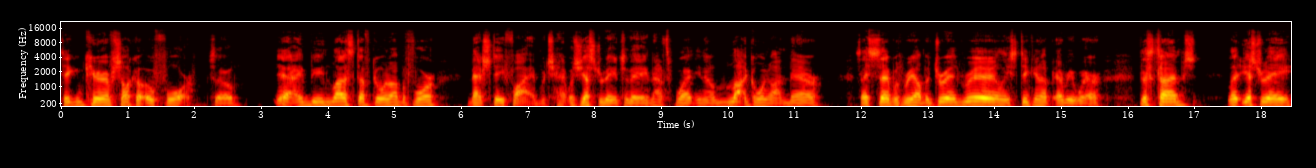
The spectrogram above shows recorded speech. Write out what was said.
taking care of Schalke 04. So, yeah, I mean a lot of stuff going on before match day five, which was yesterday and today, and that's what you know a lot going on there. As I said with Real Madrid, really stinking up everywhere. This time Yesterday,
